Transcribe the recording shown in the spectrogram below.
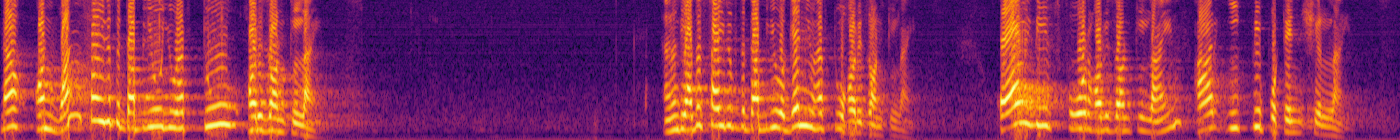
Now on one side of the W you have two horizontal lines. And on the other side of the W again you have two horizontal lines. All these four horizontal lines are equipotential lines.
